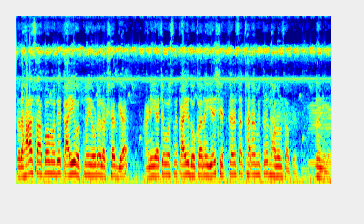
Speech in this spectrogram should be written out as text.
तर हा सापामध्ये काही होत नाही एवढं लक्षात घ्या. आणि याच्यापासून काही धोका नाहीये. शेतकऱ्याचा खरा मित्र धामण साप आहे. धन्यवाद.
